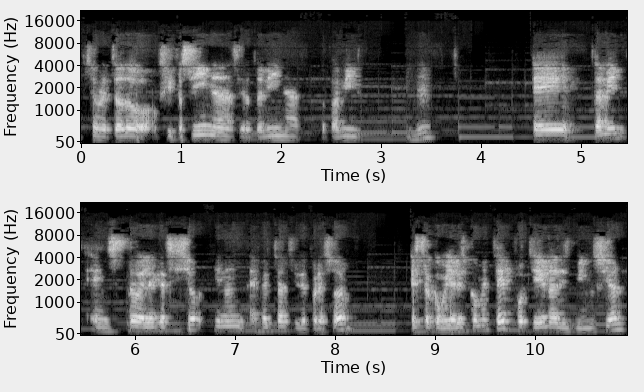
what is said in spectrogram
sobre todo oxitocina, serotonina, dopamina. Eh, también esto, el ejercicio tiene un efecto antidepresor. Esto, como ya les comenté, porque hay una disminución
